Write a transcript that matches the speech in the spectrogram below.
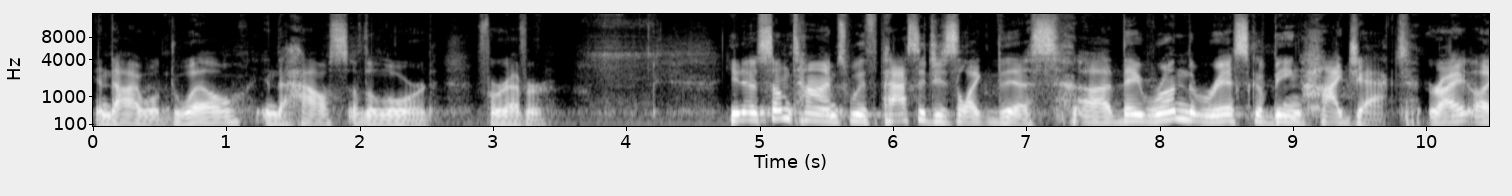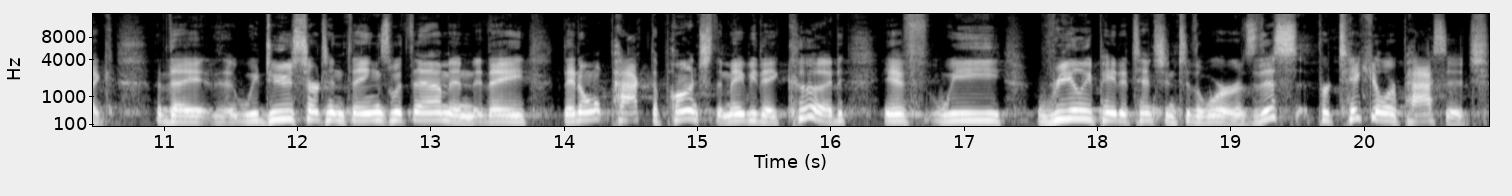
and I will dwell in the house of the Lord forever. You know, sometimes with passages like this, uh, they run the risk of being hijacked, right? Like they, we do certain things with them, and they they don't pack the punch that maybe they could if we really paid attention to the words. This particular passage,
